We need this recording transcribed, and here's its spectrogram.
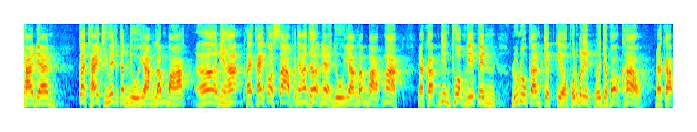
ชายแดน ก็ใช้ชีวิตกันอยู่อย่างลำบากเออนี่ฮะใครๆก็ทราบว่าอย่างนั้นเถอะเนี่ยอยู่อย่างลำบากมากนะครับยิ่งช่วงนี้เป็นฤดูการเก็บเกี่ยวผลผลิตโดยเฉพาะข้าวนะครับ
